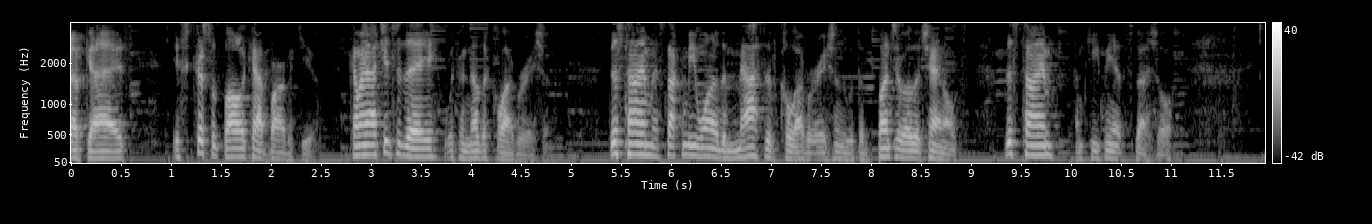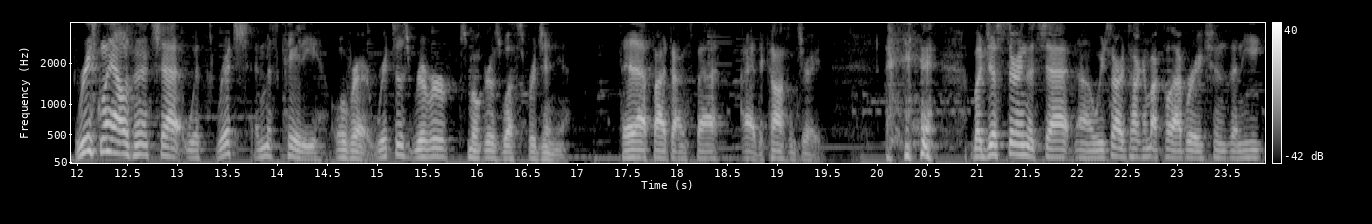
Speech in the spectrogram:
up guys? It's Chris with Bottlecap Barbeque, coming at you today with another collaboration. This time, it's not gonna be one of the massive collaborations with a bunch of other channels. This time, I'm keeping it special. Recently, I was in a chat with Rich and Miss Katie over at Rich's River Smokers, West Virginia. Say that five times fast, I had to concentrate. but just during the chat, uh, we started talking about collaborations and he,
